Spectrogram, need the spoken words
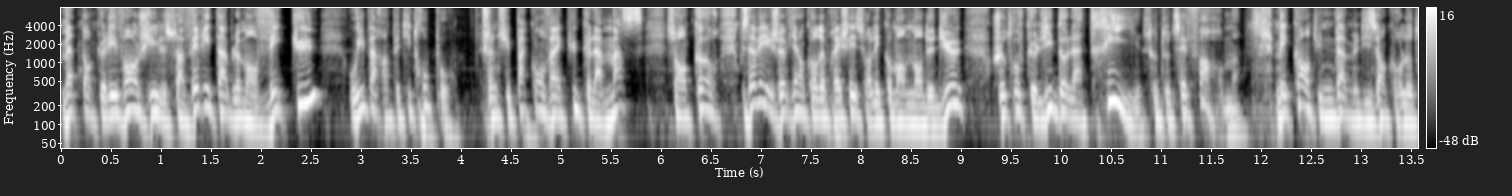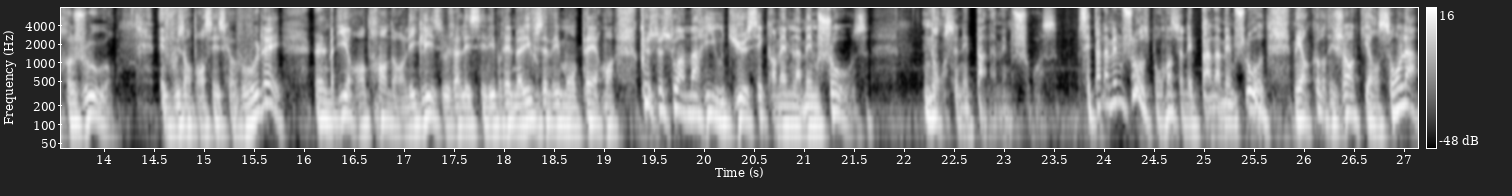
maintenant que l'évangile soit véritablement vécu, oui, par un petit troupeau. Je ne suis pas convaincu que la masse soit encore. Vous savez, je viens encore de prêcher sur les commandements de Dieu. Je trouve que l'idolâtrie, sous toutes ses formes. Mais quand une dame me disait encore l'autre jour, et vous en pensez ce que vous voulez, elle m'a dit, en rentrant dans l'église où j'allais célébrer, elle m'a dit, vous savez, mon père, moi, que ce soit Marie ou Dieu, c'est quand même la même chose. Non, ce n'est pas la même chose. C'est pas la même chose. Pour moi, ce n'est pas la même chose. Mais encore des gens qui en sont là.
